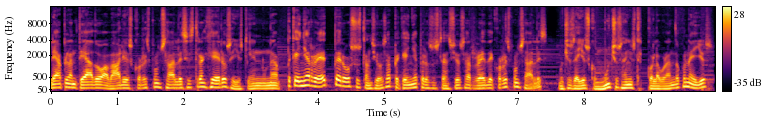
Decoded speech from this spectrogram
le ha planteado a varios corresponsales extranjeros, ellos tienen una pequeña red, pero sustanciosa, pequeña pero sustanciosa red de corresponsales, muchos de ellos con muchos años colaborando con ellos,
